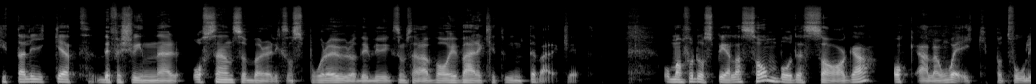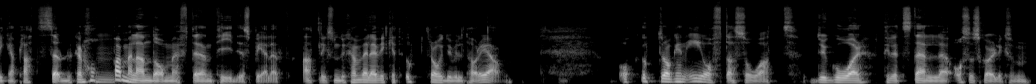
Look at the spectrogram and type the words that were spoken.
hittar liket, det försvinner och sen så börjar det liksom spåra ur och det blir liksom så här, vad är verkligt och inte verkligt? Och man får då spela som både Saga och Alan Wake på två olika platser. Du kan hoppa Mm. mellan dem efter en tid i spelet. Att liksom, du kan välja vilket uppdrag du vill ta dig an. Och uppdragen är ofta så att du går till ett ställe och så ska du liksom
